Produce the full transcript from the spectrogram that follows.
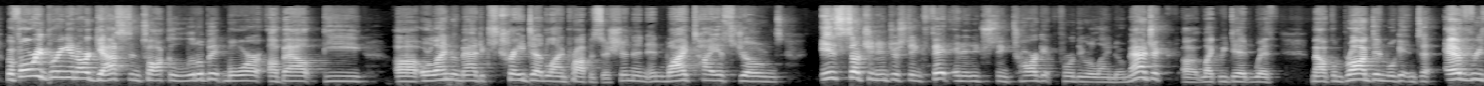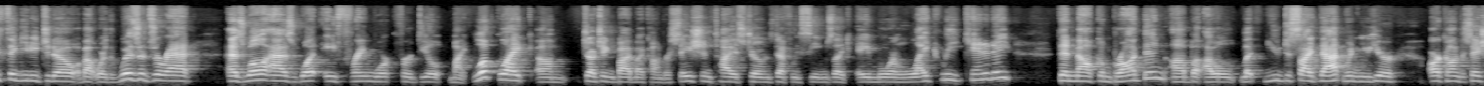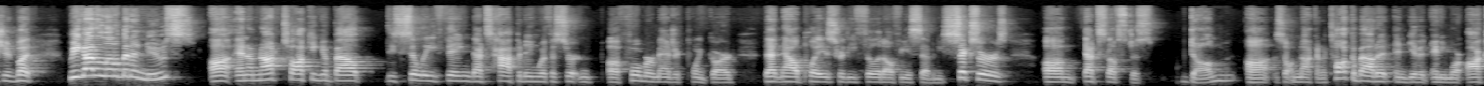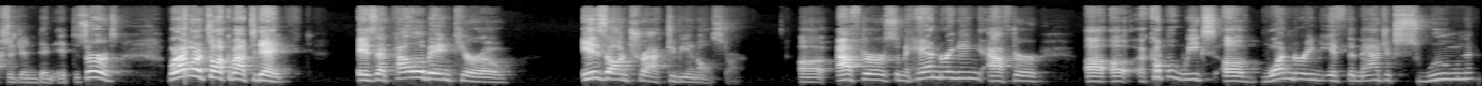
Before we bring in our guests and talk a little bit more about the uh, Orlando Magic's trade deadline proposition and, and why Tyus Jones is such an interesting fit and an interesting target for the Orlando Magic, uh, like we did with Malcolm Brogdon. We'll get into everything you need to know about where the Wizards are at, as well as what a framework for a deal might look like. Um, judging by my conversation, Tyus Jones definitely seems like a more likely candidate than Malcolm Brogdon, uh, but I will let you decide that when you hear our conversation. But we got a little bit of news, uh, and I'm not talking about the silly thing that's happening with a certain uh, former Magic point guard that now plays for the Philadelphia 76ers. Um, that stuff's just dumb. Uh, so I'm not going to talk about it and give it any more oxygen than it deserves. What I want to talk about today is that Paolo Banchero is on track to be an all star. Uh, after some hand wringing, after uh, a, a couple weeks of wondering if the Magic swoon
